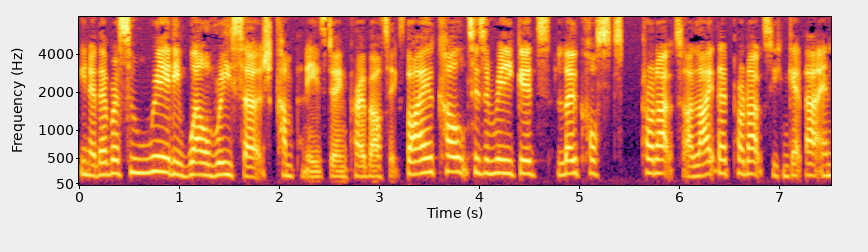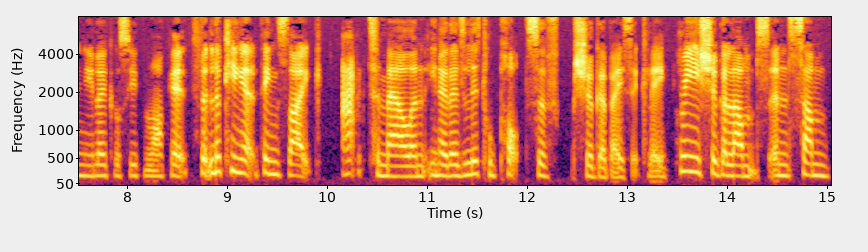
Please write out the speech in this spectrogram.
you know, there were some really well researched companies doing probiotics. Bio-Kult is a really good low cost product. I like their products. You can get that in your local supermarket. But looking at things like Actimel and, you know, those little pots of sugar, basically. Three sugar lumps and some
